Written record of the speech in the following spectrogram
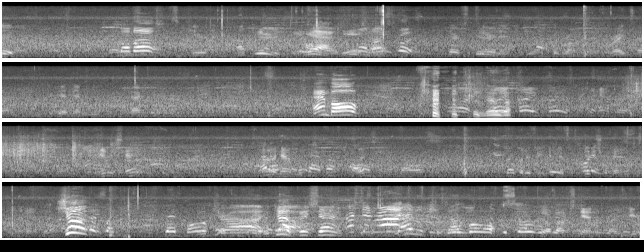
Who? Come on, Miles. Tier. Up here. Yeah, it Come on, Throw it. There's tier now. You want to put Ron on the right side to get him back in? Handball. On. Play, play, play. Hit the handball. Hit his hand. Not a handball. No, but if it hits your hand, it's not a handball. Shoot. Try. Good job, Christian. So if I'm standing right here.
